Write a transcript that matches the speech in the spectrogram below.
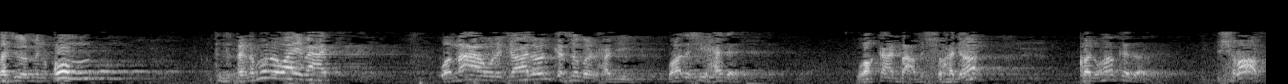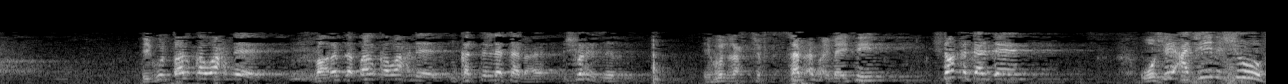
رجل من قم تعرفون رواية بعد. ومعه رجال كزبر الحديد. وهذا شيء حدث. وقعت بعض الشهداء قالوا هكذا. إشراف. يقول طلقة واحدة. ضارب له طلقة واحدة. مقتل له سبعة. شلون يصير؟ يقول رحت شفت سبعة ميتين. شلون قتلتين؟ وشيء عجيب تشوف.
